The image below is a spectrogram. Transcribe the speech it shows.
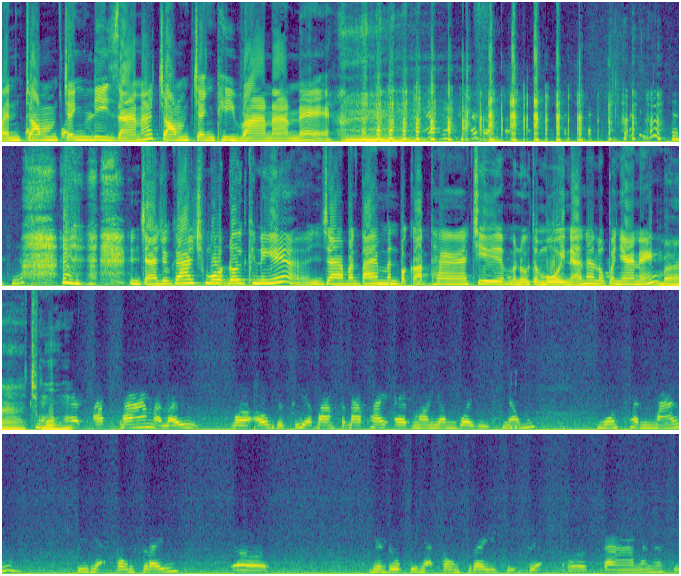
មិនចំចេញលីសាណាចំចេញធីវ៉ាណាណែចាជួនកាលឈ្មោះដូចគ្នាចាប៉ុន្តែมันប្រកាសថាជាមនុស្សតែមួយណាណាលោកបញ្ញាណាបាទឈ្មោះអត់បានឥឡូវបើអូនសុធាបានស្ដាប់ហើយអេតមកខ្ញុំវិញខ្ញុំឈ្មោះឆិនម៉ៅពីអ្នកកូនស្រីអឺ មានរូបពីអ្នកកូនស្រីជាពាក់ការហ្នឹងជា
